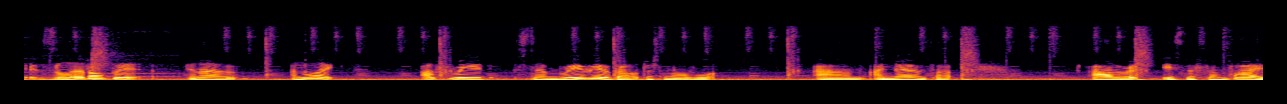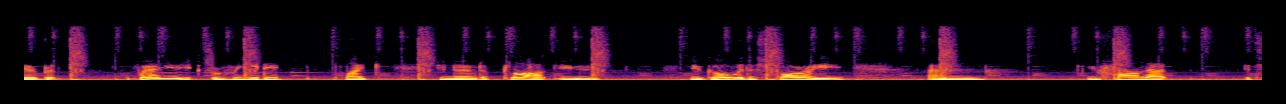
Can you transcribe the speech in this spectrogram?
It's a little bit, you know, I know like I've read some review about this novel, and I know that Edward is the vampire, but when you read it, like you know the plot, you you go with the story, and you found that it's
